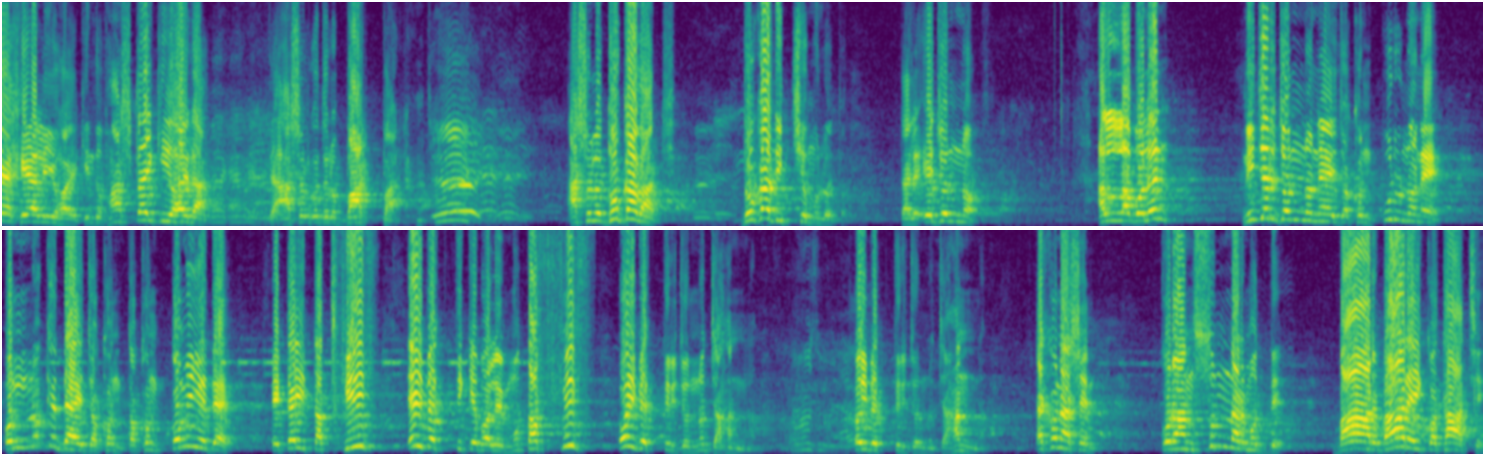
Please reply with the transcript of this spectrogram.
বেখেয়ালি হয়, কিন্তু ফাঁসটাই কি হয় না? আসল কথা হলো বাটপার। আসলে ধোকাবাজ। ধোকা দিচ্ছে মূলত। তাহলে এজন্য আল্লাহ বলেন নিজের জন্য নেয় যখন পূর্ণ নেয় অন্যকে দেয় যখন তখন কমিয়ে দেয়। এটাই তাতফিফ। এই ব্যক্তিকে বলে মুতাফিফ ওই ব্যক্তির জন্য জাহান্নাম। ওই ব্যক্তির জন্য জাহান্নাম। এখন আসেন কোরআন সুন্নার মধ্যে বারবার এই কথা আছে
